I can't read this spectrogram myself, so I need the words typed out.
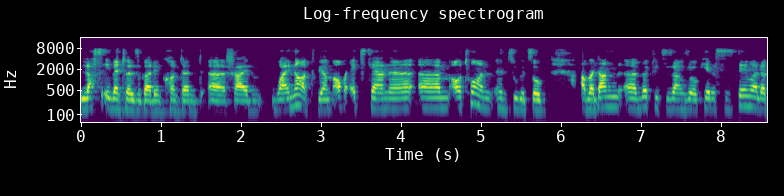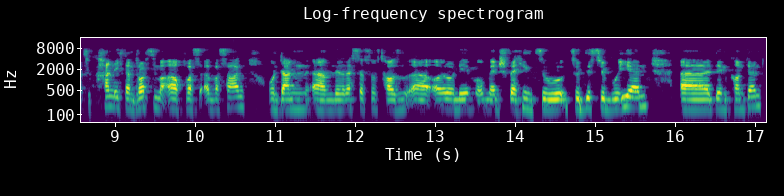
lass eventuell sogar den Content äh, schreiben. Why not? Wir haben auch externe ähm, Autoren hinzugezogen. Aber dann äh, wirklich zu sagen, so, okay, das ist das Thema, dazu kann ich dann trotzdem auch was, äh, was sagen und dann ähm, den Rest der 5000 äh, Euro nehmen, um entsprechend zu, zu distribuieren, äh, den Content.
